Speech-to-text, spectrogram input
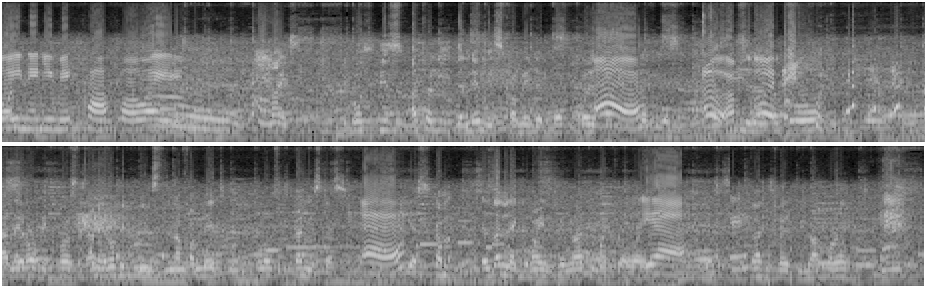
wine yenye imekaa for a while. Nice. Because this actually the name is coffee. called Ah. coffee, yes. Oh, I'm It's good. anaerobic- process. Anaerobic means in a ferment in closed canisters. Ah, Yes. Come exactly like wine when you want to mature wine. yeah. Yes. That is very true. You are correct.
